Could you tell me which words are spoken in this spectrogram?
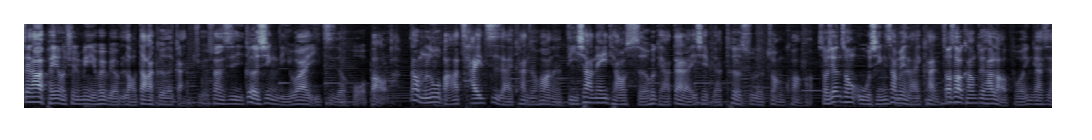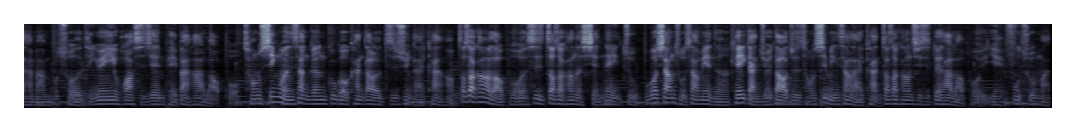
在他的朋友圈里面也会有老大哥的感觉，算是个性里外一致的火爆啦。那我们如果把它拆字来看的话呢，底下那一条蛇会给他带来一些比较特殊的状况哈。首先从五行上面来看，赵少康对他老婆应该是还蛮不错的，挺愿意花时间陪伴他的老婆。从新闻上跟 Google 看到的资讯来看哈，赵少康的老婆是赵少康的贤内助，不过相处上面呢，可以感觉到，就是从姓名上来看，赵少康其实对他老婆也付出蛮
